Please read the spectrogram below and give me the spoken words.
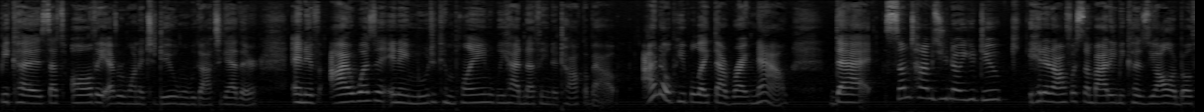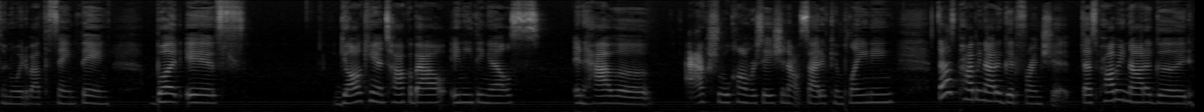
because that's all they ever wanted to do when we got together. And if I wasn't in a mood to complain, we had nothing to talk about. I know people like that right now that sometimes you know you do hit it off with somebody because y'all are both annoyed about the same thing. But if y'all can't talk about anything else and have a actual conversation outside of complaining, that's probably not a good friendship. That's probably not a good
